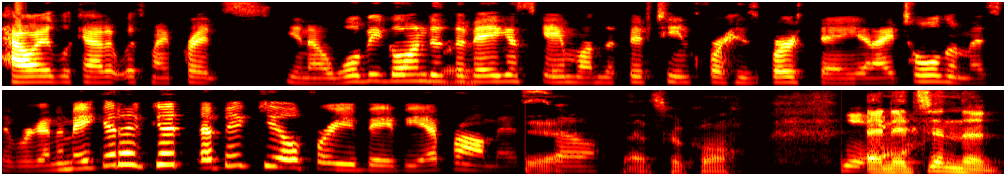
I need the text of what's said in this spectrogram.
how I look at it with my prince. You know, we'll be going to the Vegas game on the 15th for his birthday, and I told him I said we're gonna make it a good a big deal for you, baby. I promise. Yeah. So That's so cool. yeah, And it's in the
